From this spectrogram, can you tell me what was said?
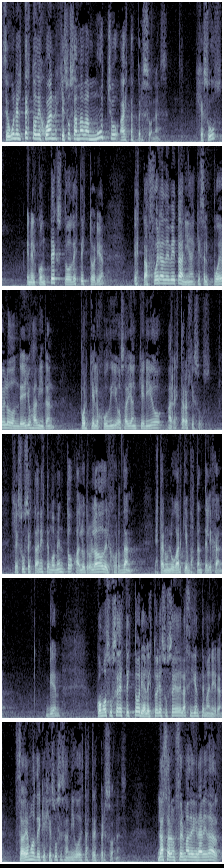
Según el texto de Juan, Jesús amaba mucho a estas personas. Jesús, en el contexto de esta historia, está fuera de Betania, que es el pueblo donde ellos habitan, porque los judíos habían querido arrestar a Jesús. Jesús está en este momento al otro lado del Jordán, está en un lugar que es bastante lejano. Bien, ¿Cómo sucede esta historia? La historia sucede de la siguiente manera. Sabemos de que Jesús es amigo de estas tres personas. Lázaro enferma de gravedad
